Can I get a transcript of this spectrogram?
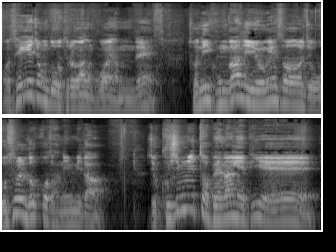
어, 세 개 정도 들어가는 공간이 남는데 저는 이 공간을 이용해서 이제 옷을 넣고 다닙니다. 이제 90리터 배낭에 비해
